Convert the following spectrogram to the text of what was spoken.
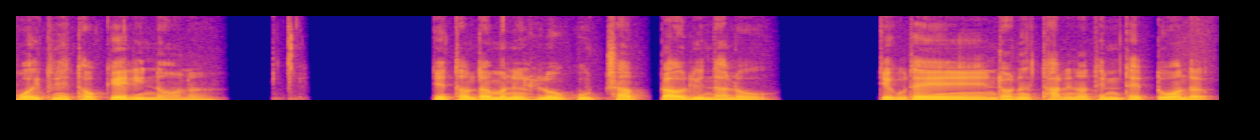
với tụi thấu kê liền nó nữa trên thầm tâm mình lúc cụ chắp đầu liên thà lô. Chỉ có thể đo được thả lên nó thêm thế tuần được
